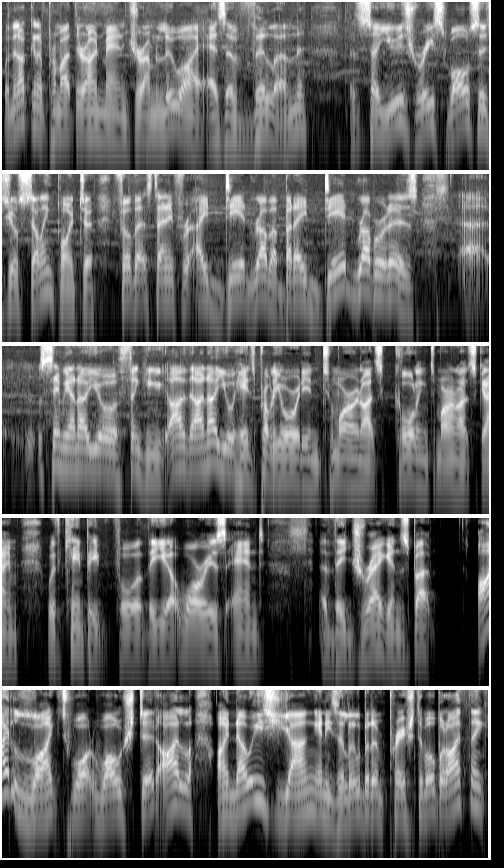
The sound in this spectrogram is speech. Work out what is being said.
Well, they're not going to promote their own man, Jerome Luai, as a villain. So use Reece Walsh as your selling point to fill that standing for a dead rubber. But a dead rubber it is. Uh, Sammy, I know you're thinking, I, I, know your head's probably already in tomorrow night's calling tomorrow night's game with Kempe for the uh, Warriors and the Dragons. But I liked what Walsh did. I, I know he's young and he's a little bit impressionable, but I think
